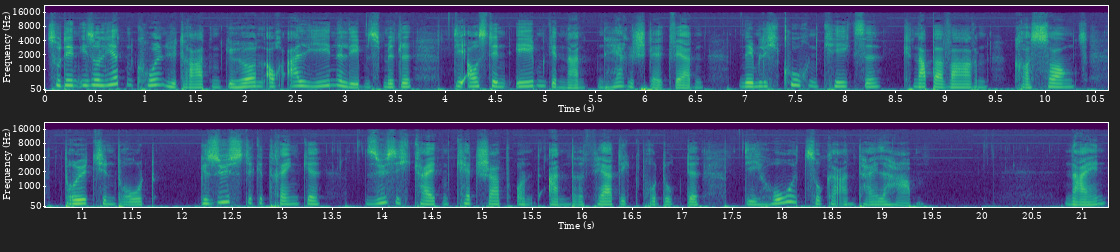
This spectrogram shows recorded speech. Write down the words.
Zu den isolierten Kohlenhydraten gehören auch all jene Lebensmittel, die aus den eben genannten hergestellt werden, nämlich Kuchen, Kekse, Knapperwaren, Croissants, Brötchen, Brot, gesüßte Getränke, Süßigkeiten, Ketchup und andere Fertigprodukte, die hohe Zuckeranteile haben. Nein,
